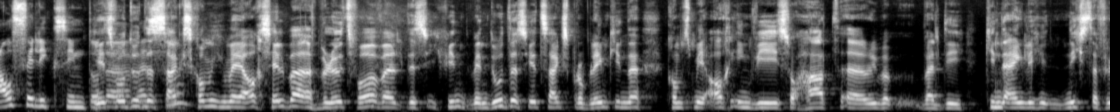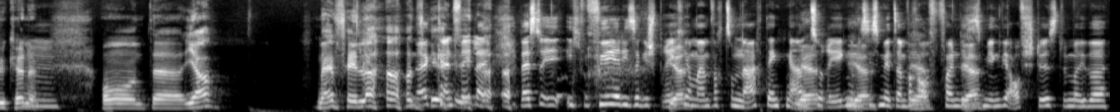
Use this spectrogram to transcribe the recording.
auffällig sind. Oder, jetzt, wo du das du? sagst, komme ich mir ja auch selber blöd vor, weil das, ich finde, wenn du das jetzt sagst, Problemkinder, kommt es mir auch irgendwie so hart äh, rüber, weil die Kinder eigentlich nichts dafür können. Mhm. Und äh, ja, mein Fehler. Nein, kein Fehler. Weißt du, ich führe ja diese Gespräche, ja. um einfach zum Nachdenken anzuregen. Ja. Und es ist mir jetzt einfach aufgefallen, dass es mir irgendwie aufstößt, wenn man über.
